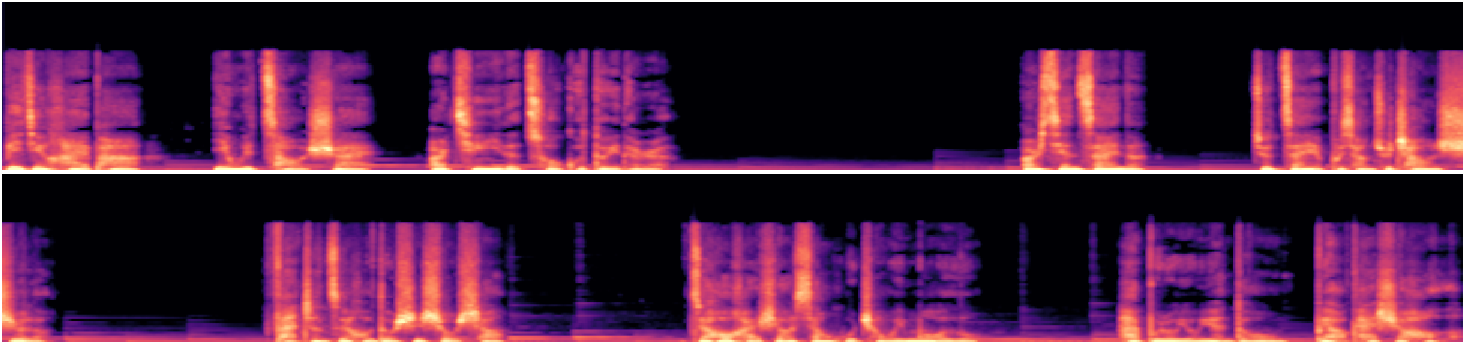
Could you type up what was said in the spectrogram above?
毕竟害怕因为草率而轻易的错过对的人，而现在呢，就再也不想去尝试了。反正最后都是受伤，最后还是要相互成为陌路。还不如永远都不要开始好了。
